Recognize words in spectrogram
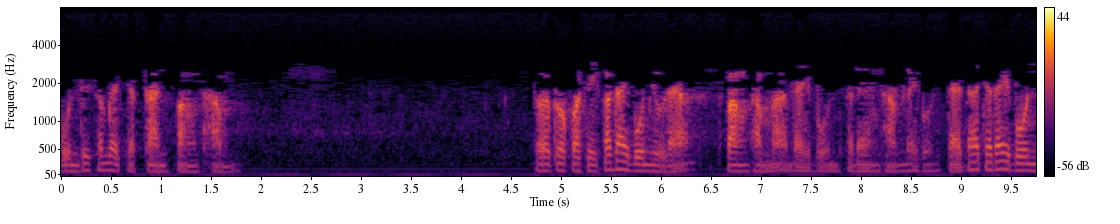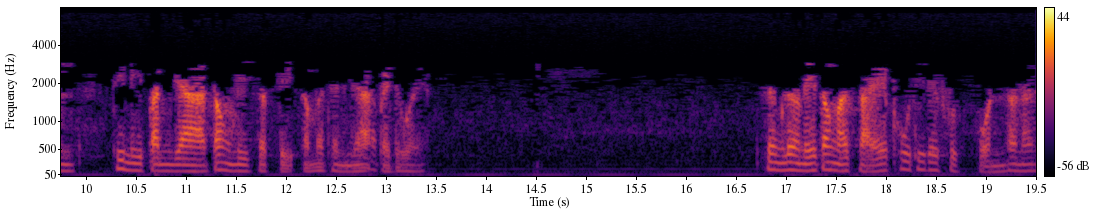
บุญที่สำเร็จจากการฟังธรรม ดยปกติก็ได้บุญอยู่แล้ว ฟังธรรมะได้บุญ แสดงธรรมได้บุญ แต่ถ้าจะได้บุญที่มีปัญญาต้องมีสติสมัชัญญะไปด้วย ซึ่งเรื่องนี้ต้องอาศัยผู้ที่ได้ฝึกฝนเท่านั้น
